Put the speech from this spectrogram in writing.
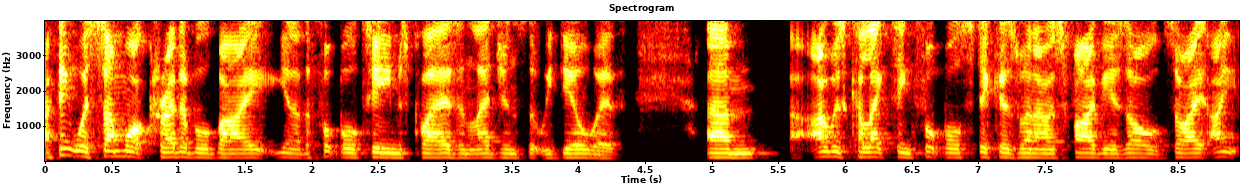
I think we're somewhat credible by you know the football teams, players, and legends that we deal with. Um, I was collecting football stickers when I was five years old, so I, I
